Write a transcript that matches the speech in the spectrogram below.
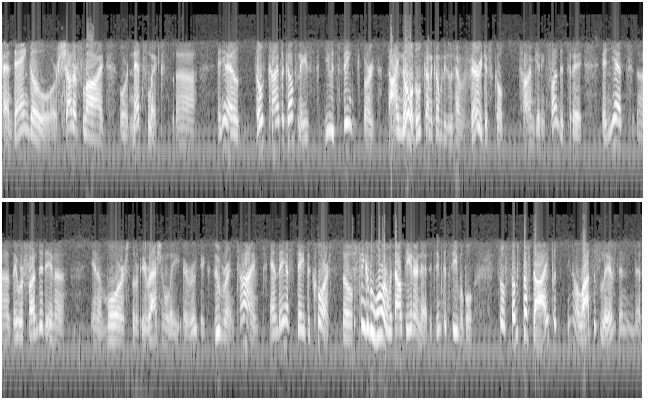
Fandango or Shutterfly or Netflix. Uh, and you know, those kinds of companies, you would think, or I know those kind of companies would have a very difficult time getting funded today, and yet uh, they were funded in a in a more sort of irrationally exuberant time, and they have stayed the course. So just think of a world without the internet; it's inconceivable. So some stuff died, but you know, lots has lived, and that's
